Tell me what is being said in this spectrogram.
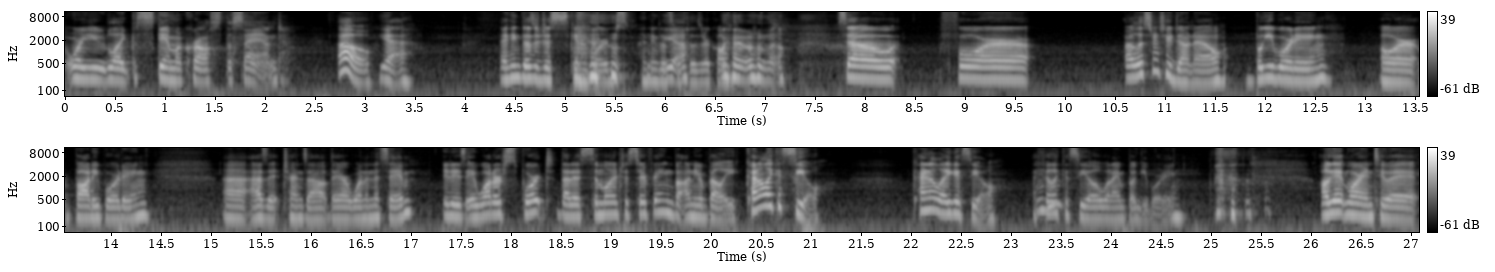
where you like skim across the sand. Oh, yeah. I think those are just skim boards. I think that's yeah. what those are called. I don't know. So, for our listeners who don't know, boogie boarding or bodyboarding, uh, as it turns out, they are one and the same. It is a water sport that is similar to surfing, but on your belly, kind of like a seal. Kind of like a seal. I feel like a seal when I'm boogie boarding. I'll get more into it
